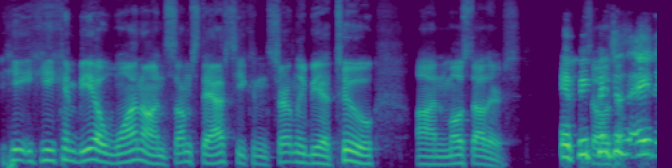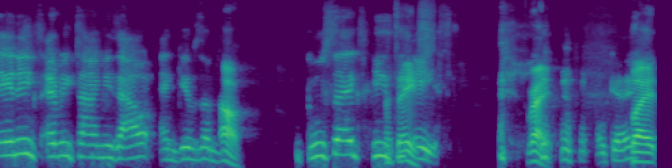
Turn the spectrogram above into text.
he he can be a one on some staffs. He can certainly be a two on most others. if he so pitches eight innings every time he's out and gives them Oh, goose eggs, he's the ace. ace. right. okay. But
